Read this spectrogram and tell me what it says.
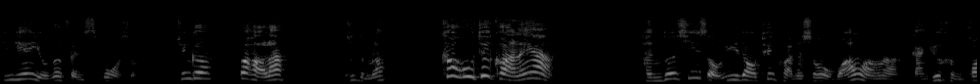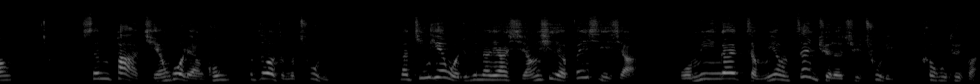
今天有个粉丝跟我说：“军哥，不好了！”我说：“怎么了？”客户退款了呀！很多新手遇到退款的时候，往往啊感觉很慌，生怕钱货两空，不知道怎么处理。那今天我就跟大家详细的分析一下，我们应该怎么样正确的去处理客户退款。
